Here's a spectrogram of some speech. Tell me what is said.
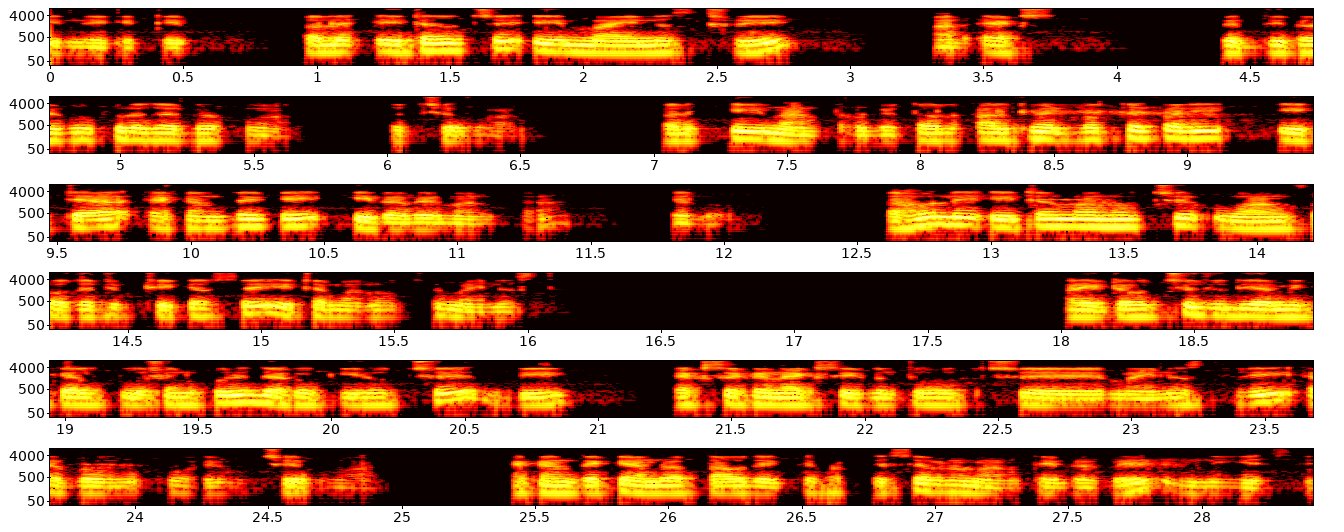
এই নেগেটিভ তাহলে এটা হচ্ছে এই মাইনাস থ্রি আর এক্স বৃদ্ধি পাবে উপরে যাবে ওয়ান হচ্ছে ওয়ান তাহলে এই মানটা হবে। তাহলে আলটিমেট বলতে পারি এটা এখান থেকে এইভাবে মানটা এলো তাহলে এটার মান হচ্ছে ওয়ান পজিটিভ ঠিক আছে? এটা মান হচ্ছে মাইনাস থ্রি আর এটা হচ্ছে যদি আমি ক্যালকুলেশন করি, দেখো কি হচ্ছে? বি এক্স এখানে এক্স ইকুয়াল টু হচ্ছে মাইনাস থ্রি এবং ওয়াই হচ্ছে ওয়ান এখান থেকে আমরা তাও দেখতে পাচ্ছি আমরা মানটা এভাবে নিয়েছি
